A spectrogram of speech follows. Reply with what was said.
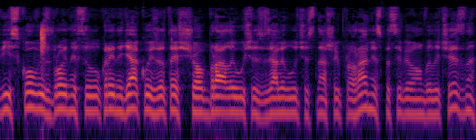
військовий збройних сил України. Дякую за те, що брали участь, взяли участь в нашій програмі. Спасибі вам величезне.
